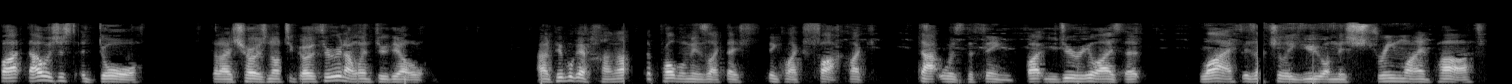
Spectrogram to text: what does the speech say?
but that was just a door that I chose not to go through and I went through the other one and people get hung up. The problem is like they think like fuck, like that was the thing. But you do realize that life is actually you on this streamlined path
